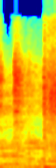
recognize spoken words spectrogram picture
sell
